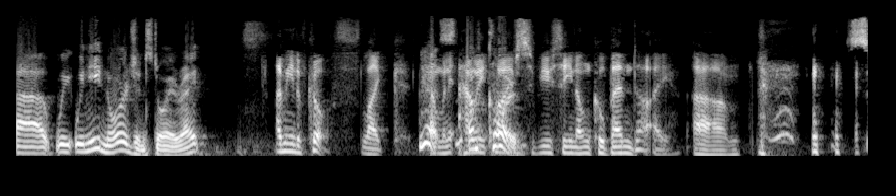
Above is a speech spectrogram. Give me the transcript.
uh, we we need an origin story, right? I mean, of course. Like, how many how many times have you seen Uncle Ben die? Um, S-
